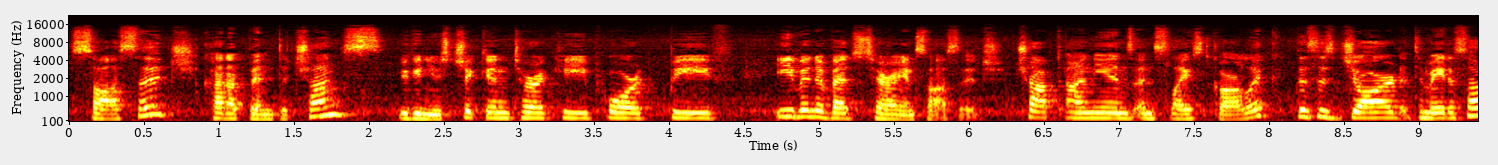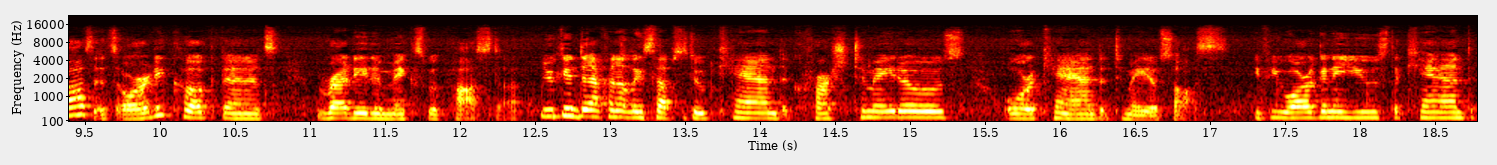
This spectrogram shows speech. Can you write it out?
sausage, cut up into chunks. You can use chicken, turkey, pork, beef, even a vegetarian sausage. Chopped onions and sliced garlic. This is jarred tomato sauce. It's already cooked and it's ready to mix with pasta. You can definitely substitute canned crushed tomatoes or canned tomato sauce. If you are going to use the canned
